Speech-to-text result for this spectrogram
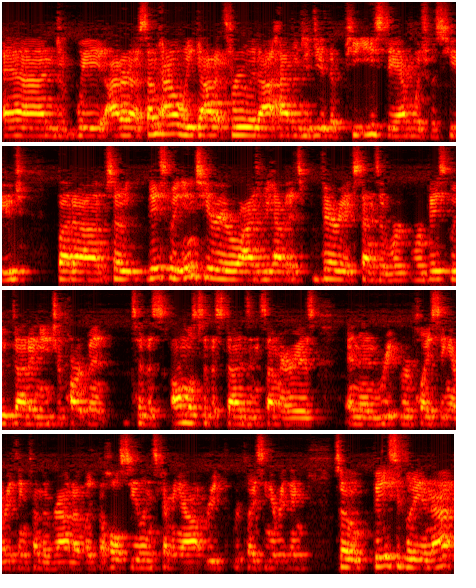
and we, I don't know, somehow we got it through without having to do the PE stamp, which was huge. But uh, so basically, interior wise, we have it's very extensive. We're, we're basically gutting each apartment to this almost to the studs in some areas, and then re- replacing everything from the ground up. Like the whole ceiling's coming out, re- replacing everything. So basically, in that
